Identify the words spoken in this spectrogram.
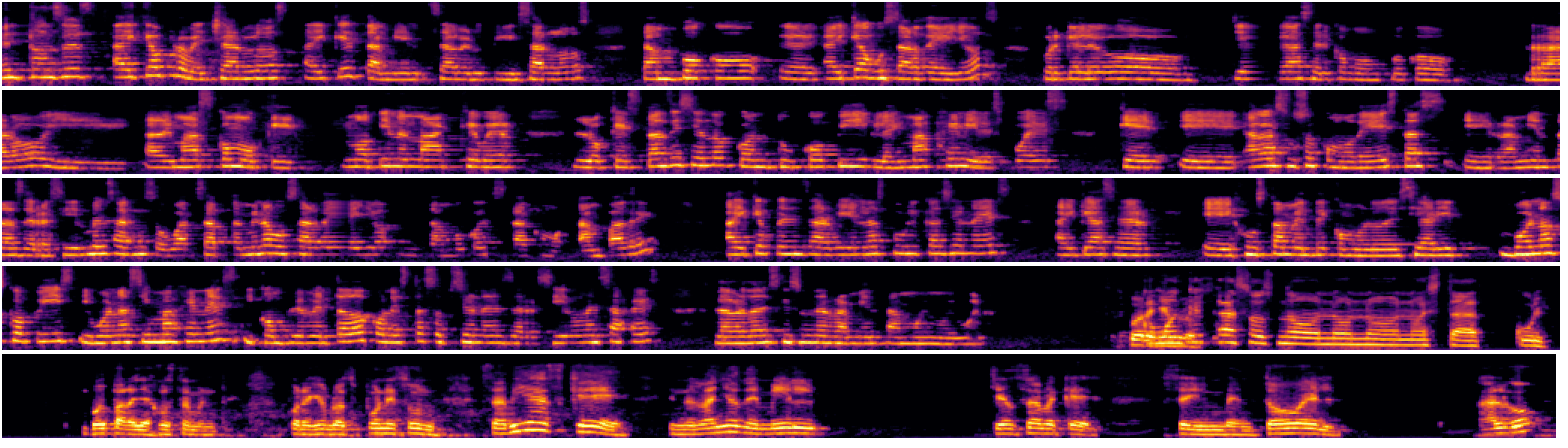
Entonces hay que aprovecharlos, hay que también saber utilizarlos, tampoco eh, hay que abusar de ellos, porque luego llega a ser como un poco raro y además como que no tiene nada que ver lo que estás diciendo con tu copy, la imagen y después que eh, hagas uso como de estas herramientas de recibir mensajes o WhatsApp, también abusar de ello tampoco está como tan padre. Hay que pensar bien las publicaciones, hay que hacer eh, justamente, como lo decía Arit, buenos copies y buenas imágenes y complementado con estas opciones de recibir mensajes, la verdad es que es una herramienta muy, muy buena. ¿Cómo en qué casos no, no, no, no está cool? Voy para allá justamente. Por ejemplo, si pones un, ¿sabías que en el año de mil, quién sabe qué, se inventó el algo?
